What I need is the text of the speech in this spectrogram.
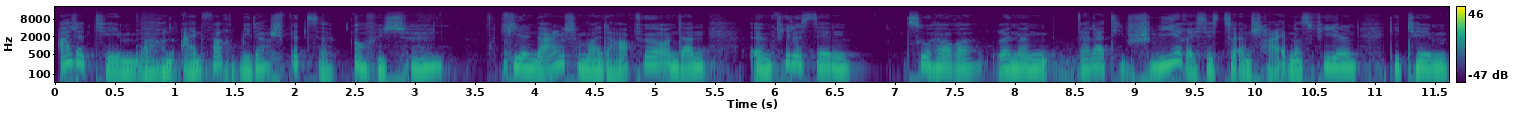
alle Themen waren einfach wieder spitze. Oh, wie schön. Vielen Dank schon mal dafür. Und dann ähm, fiel es den Zuhörerinnen relativ schwierig, sich zu entscheiden. Es fielen die Themen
